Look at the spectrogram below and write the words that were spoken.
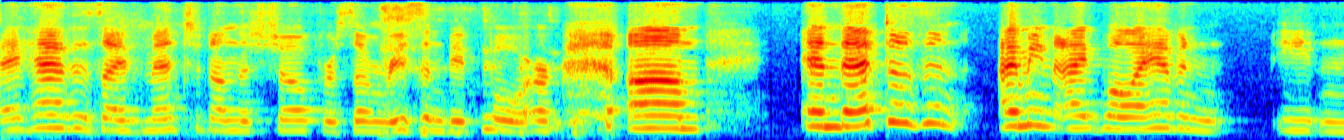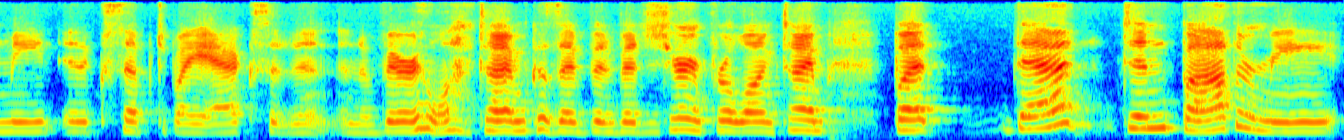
I have, as I've mentioned on the show for some reason before. um, and that doesn't, I mean, I, well, I haven't eaten meat except by accident in a very long time because I've been vegetarian for a long time. But that didn't bother me.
